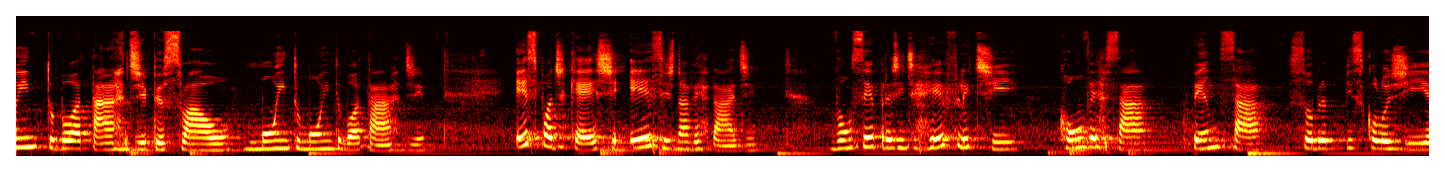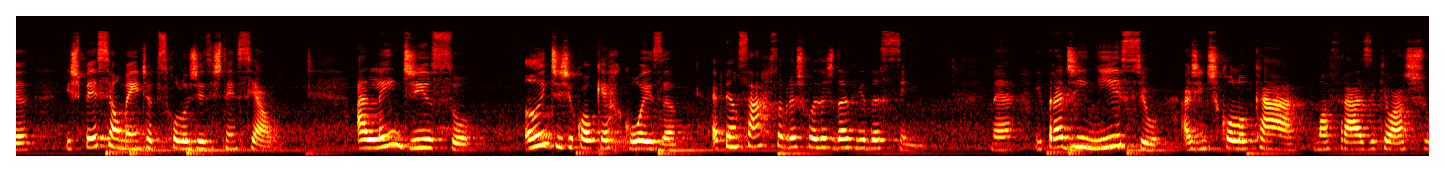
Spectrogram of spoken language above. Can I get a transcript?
Muito boa tarde, pessoal. Muito, muito boa tarde. Esse podcast, esses na verdade, vão ser para a gente refletir, conversar, pensar sobre a psicologia, especialmente a psicologia existencial. Além disso, antes de qualquer coisa, é pensar sobre as coisas da vida sim. Né? E para de início a gente colocar uma frase que eu acho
